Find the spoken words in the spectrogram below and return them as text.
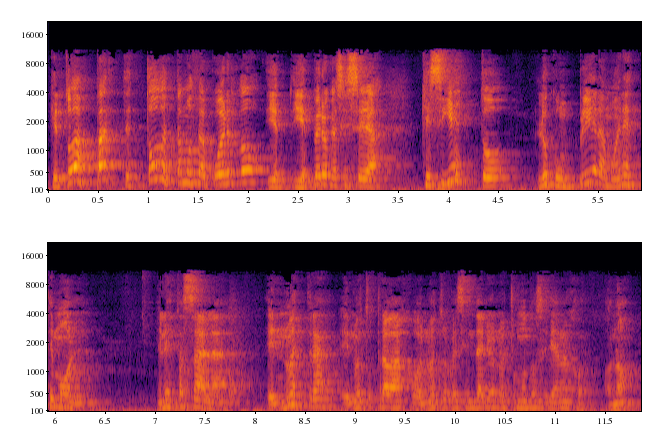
Que en todas partes todos estamos de acuerdo, y, espero que así sea, que si esto lo cumpliéramos en este mall, en esta sala, en, nuestra, en nuestros trabajos, en nuestro vecindario, nuestro mundo sería mejor, ¿o no?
